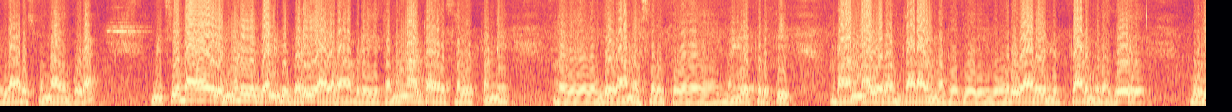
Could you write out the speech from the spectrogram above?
எல்லாரும் சொன்னாலும் கூட நிச்சயமாக என்னுடைய கணிப்புப்படி அவரை அப்படி தமிழ்நாட்டை செலக்ட் பண்ணி அவர் வந்து ராமேஸ்வரத்தை மையப்படுத்தி ராமநாதபுரம் பாராளுமன்ற தொகுதியில் வருவாரை நிற்பாருங்கிறது ஒரு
